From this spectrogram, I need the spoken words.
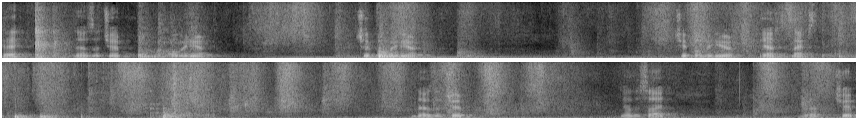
Okay. There's a chip over here. Chip over here. Chip over here. Yes, next. There's a chip. The other side. Yeah, chip.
